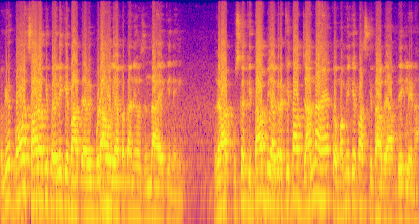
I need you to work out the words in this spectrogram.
ओके बहुत सालों की पहले की बात है अभी बुढ़ा हो गया, पता नहीं वो ज़िंदा है कि नहीं। अगर आप उसका किताब भी, अगर किताब जानना है तो मम्मी के पास किताब है, आप देख लेना।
